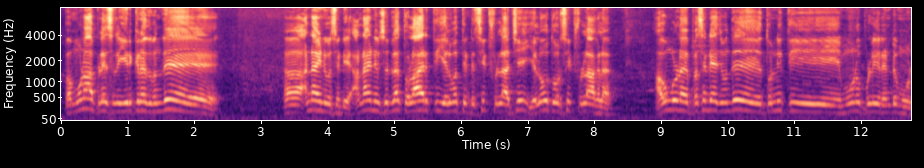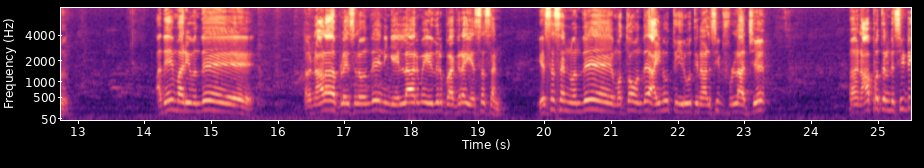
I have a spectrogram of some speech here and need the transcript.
இப்போ மூணாவது பிளேஸில் இருக்கிறது வந்து அண்ணா யூனிவர்சிட்டி அண்ணா யூனிவர்சிட்டியில் தொள்ளாயிரத்தி எழுபத்தெட்டு சீட் ஃபுல்லாச்சு எழுபத்தோரு சீட் ஃபுல்லாகலை அவங்களோட பெர்சன்டேஜ் வந்து தொண்ணூற்றி மூணு புள்ளி ரெண்டு மூணு. அதே மாதிரி வந்து நாலாவது பிளேஸில் வந்து நீங்கள் எல்லாருமே எதிர்பார்க்குற எஸ்எஸ்என் எஸ்எஸ்என் வந்து மொத்தம் வந்து ஐநூற்றி இருபத்தி நாலு சீட் ஃபுல்லாச்சு நாற்பத்தி ரெண்டு சீட்டு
